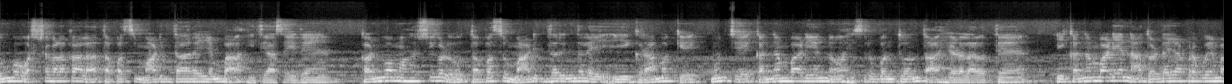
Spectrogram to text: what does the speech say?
ತುಂಬಾ ವರ್ಷಗಳ ಕಾಲ ತಪಸ್ಸು ಮಾಡಿದ್ದಾರೆ ಎಂಬ ಇತಿಹಾಸ ಇದೆ. ಕಣ್ವ ಮಹರ್ಷಿಗಳು ತಪಸ್ಸು ಮಾಡಿದ್ದರಿಂದಲೇ ಈ ಗ್ರಾಮಕ್ಕೆ ಮುಂಚೆ ಕನ್ನಂಬಾಡಿಯನ್ನು ಹೆಸರು ಬಂತು ಅಂತ ಹೇಳಲಾಗುತ್ತೆ. ಈ ಕನ್ನಂಬಾಡಿಯನ್ನ ದೊಡ್ಡಯ್ಯ ಪ್ರಭು ಎಂಬ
